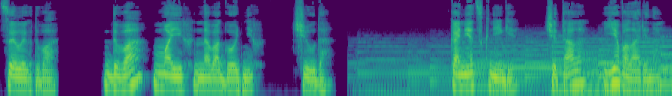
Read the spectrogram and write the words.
целых два. Два моих новогодних чуда. Конец книги. Читала Ева Ларина.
